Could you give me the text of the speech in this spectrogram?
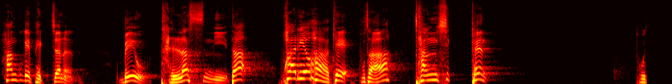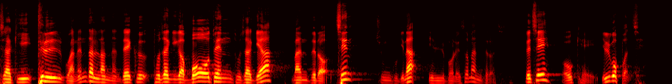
한국의 백자는 매우 달랐습니다. 화려하게 부사 장식된 도자기들과는 달랐는데 그 도자기가 뭐 된 도자기야? 만들어진 중국이나 일본에서 만들어진. 됐지? 오케이. 일곱 번째.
